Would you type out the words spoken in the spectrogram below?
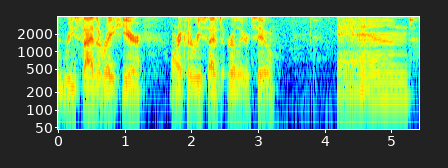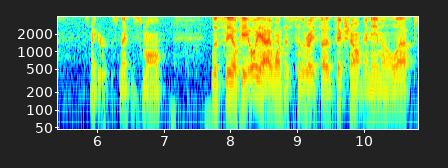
resize it right here, or I could have resized it earlier too. And let's make it it's nice and small. Let's say, okay, oh yeah, I want this to the right side of the picture. I want my name on the left.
